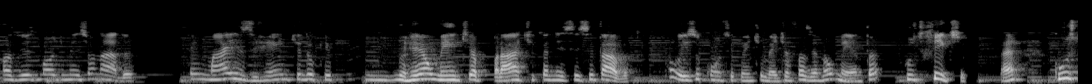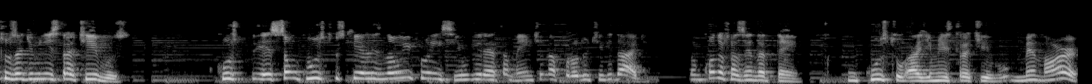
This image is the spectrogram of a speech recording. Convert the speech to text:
às vezes mal dimensionada. Tem mais gente do que realmente a prática necessitava. Então, isso, consequentemente, a fazenda aumenta custo fixo. Né? Custos administrativos. Custo, esses são custos que eles não influenciam diretamente na produtividade. Então, quando a fazenda tem um custo administrativo menor,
